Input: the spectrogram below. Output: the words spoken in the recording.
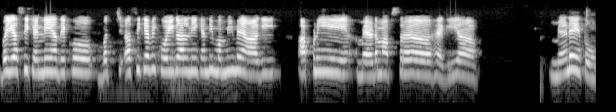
ਬਈ ਅਸੀਂ ਕਹਿੰਨੇ ਆ, ਦੇਖੋ ਬੱਚੇ, ਅਸੀਂ ਕਿਹਾ ਵੀ ਕੋਈ ਗੱਲ ਨਹੀਂ, ਕਹਿੰਦੀ ਮੰਮੀ ਮੈਂ ਆ ਗਈ, ਆਪਣੀ ਮੈਡਮ ਅਫਸਰ ਹੈਗੀ ਆ ਮਹਿਣੇ ਤੋਂ।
